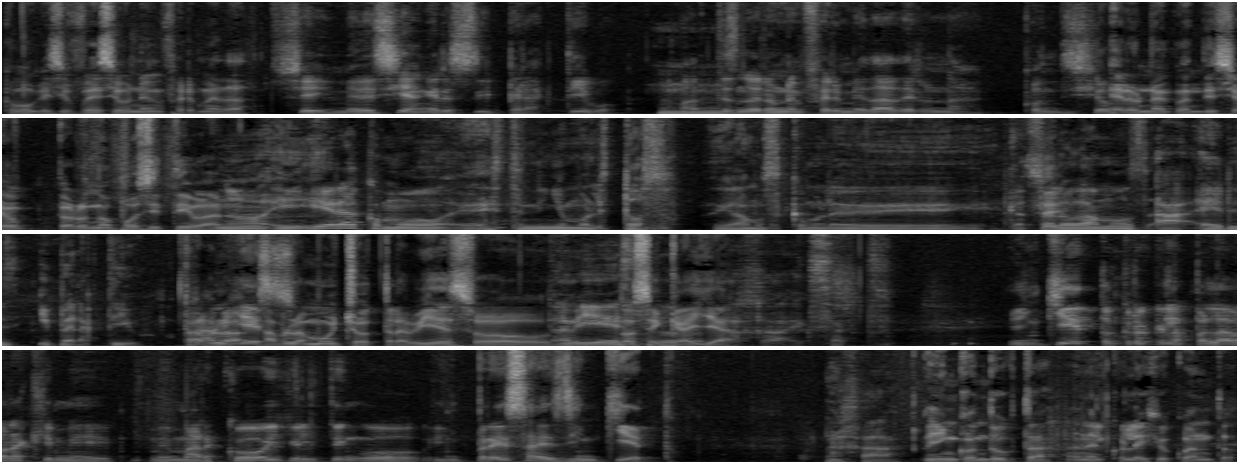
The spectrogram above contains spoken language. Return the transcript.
Como que si fuese una enfermedad. Sí, me decían, eres hiperactivo. Antes no era una enfermedad, era una condición. Era una condición, pero no positiva, ¿no? No, y y era como este niño molestoso, digamos, como le catalogamos, ah, eres hiperactivo. Habla, habla mucho, travieso, Travieso. no se calla. Ajá, exacto. Inquieto, creo que la palabra que me, me marcó y que le tengo impresa es inquieto. Ajá. ¿Y en conducta en el colegio cuánto?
